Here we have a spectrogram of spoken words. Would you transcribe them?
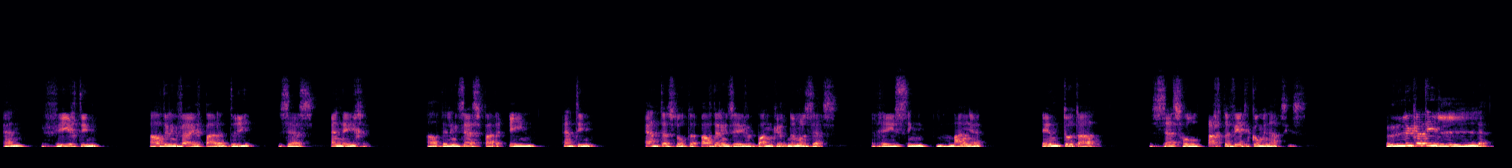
en 14. Afdeling 5 paarden 3, 6 en 9. Afdeling 6 paarden 1 en 10. En tenslotte afdeling 7 banker nummer 6 Racing Mange. In totaal 648 combinaties. Lucatiel!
